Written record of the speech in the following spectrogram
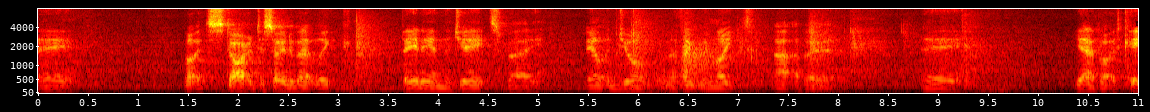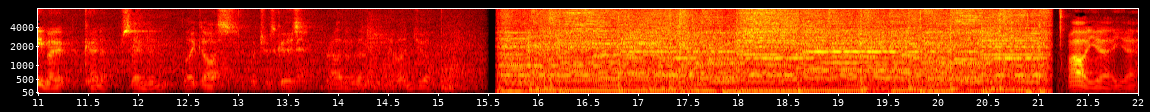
Uh, but it started to sound a bit like Bennie and the Jets by Elton John, and I think we liked that about it. Uh, yeah, but it came out kind of sounding like us, which was good, rather than Elton John. Oh yeah, yeah.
